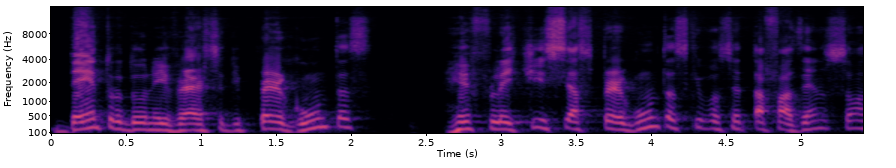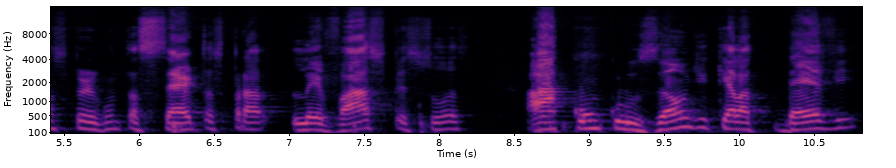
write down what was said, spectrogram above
dentro do universo de perguntas, refletir se as perguntas que você está fazendo são as perguntas certas para levar as pessoas à conclusão de que ela deve,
